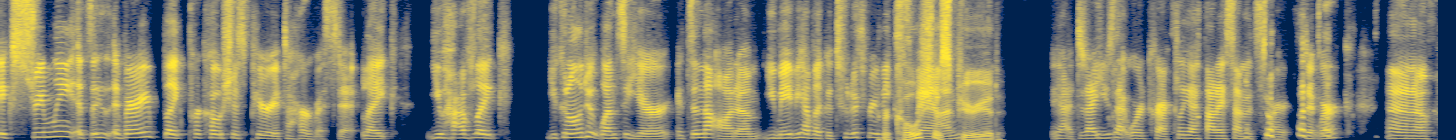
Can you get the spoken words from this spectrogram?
extremely, it's a, a very like precocious period to harvest it. Like you have like, you can only do it once a year. It's in the autumn. You maybe have like a two to three week precocious span. period Yeah. Did I use that word correctly? I thought I sounded smart. Did it work? I don't know.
